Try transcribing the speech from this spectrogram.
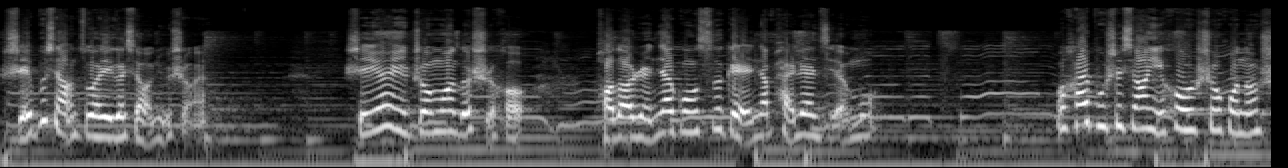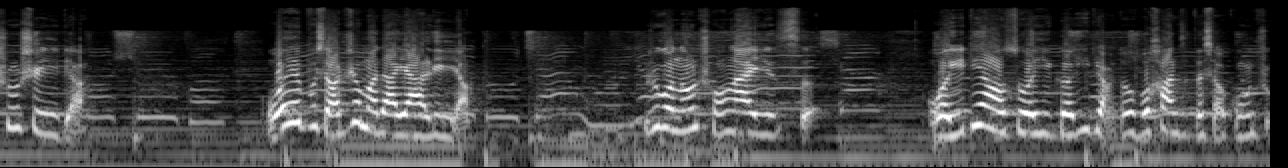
谁不想做一个小女生呀？谁愿意周末的时候跑到人家公司给人家排练节目？我还不是想以后生活能舒适一点，我也不想这么大压力呀。如果能重来一次，我一定要做一个一点都不汉子的小公主。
